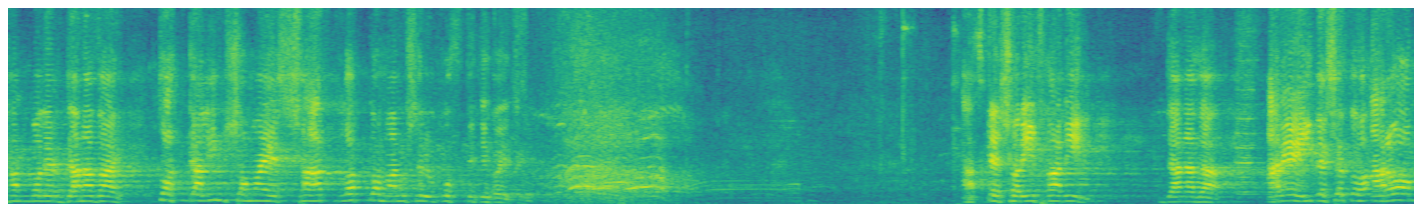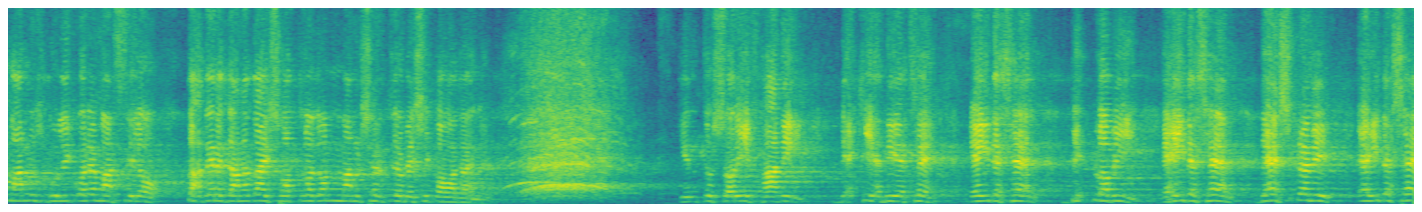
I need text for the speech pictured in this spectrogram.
হাম্বলের জানাজায় তৎকালীন সময়ে সাত লক্ষ মানুষের উপস্থিতি হয়েছে। আজকে শরীফ হাবিল জানাজা, আরে এই দেশে তো আরও মানুষ গুলি করে মারছিল, তাদের জানাজায় সতেরো জন মানুষের চেয়ে বেশি পাওয়া যায় না কিন্তু শরীফ হাদি দেখিয়ে দিয়েছে, এই দেশের বিপ্লবী এই দেশের দেশপ্রেমিক, এই দেশে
